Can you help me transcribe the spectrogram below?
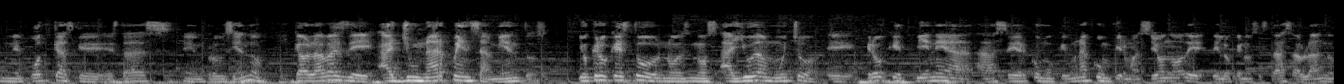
en, el podcast que estás eh, produciendo, que hablabas de ayunar pensamientos. Yo creo que esto nos, nos ayuda mucho, eh, creo que viene a, a, ser como que una confirmación ¿no? de, de lo que nos estás hablando.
